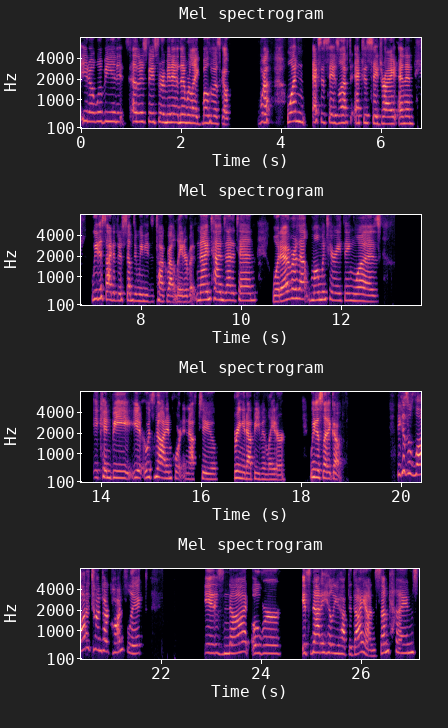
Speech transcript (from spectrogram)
you know, we'll be in its other space for a minute. And then we're like, both of us go, we're, one exit stage left, exit stage right. And then we decide if there's something we need to talk about later. But nine times out of 10, whatever that momentary thing was, it can be, you know, it's not important enough to bring it up even later we just let it go. Because a lot of times our conflict is not over, it's not a hill you have to die on. Sometimes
